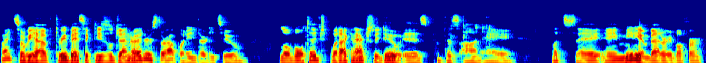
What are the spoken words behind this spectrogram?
All right, so we have three basic diesel generators. They're outputting 32 low voltage. What I can actually do is put this on a, let's say, a medium battery buffer.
